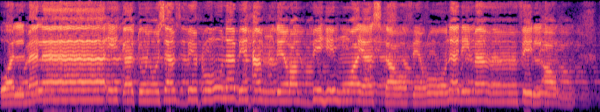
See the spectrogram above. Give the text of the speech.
والملائكة يسبحون بحمد ربهم ويستغفرون لمن في الأرض.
